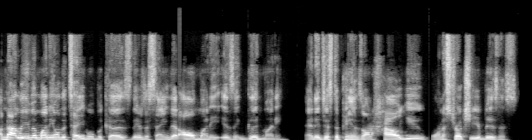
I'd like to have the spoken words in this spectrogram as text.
I'm not leaving money on the table because there's a saying that all money isn't good money. And it just depends on how you want to structure your business.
